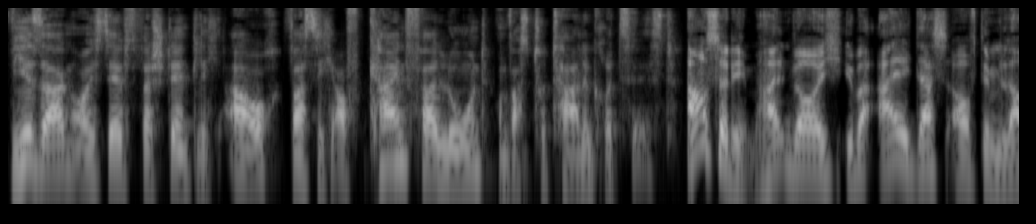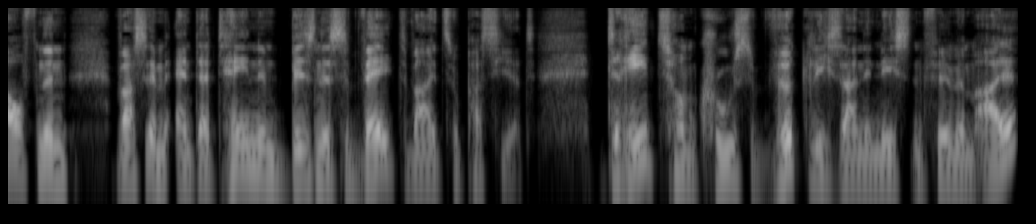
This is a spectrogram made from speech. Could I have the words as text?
Wir sagen euch selbstverständlich auch, was sich auf keinen Fall lohnt und was totale Grütze ist. Außerdem halten wir euch über all das auf dem Laufenden, was im Entertainment-Business weltweit so passiert. Dreht Tom Cruise wirklich seine nächsten Filme im All?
